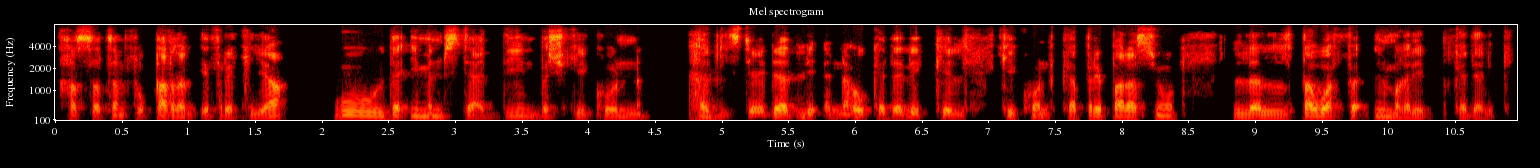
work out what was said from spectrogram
خاصة في القارة الإفريقية. ودائما مستعدين باش كيكون هذا الاستعداد لأنه كذلك كيكون كبريباراسيون للطواف المغرب كذلك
